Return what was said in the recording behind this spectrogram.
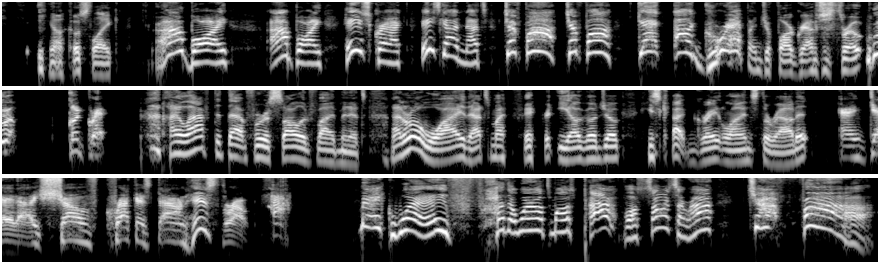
Iago's like, Oh boy, oh boy, he's cracked, he's got nuts. Jafar, Jafar, get a grip! And Jafar grabs his throat. Good grip. I laughed at that for a solid five minutes. I don't know why that's my favorite Iago joke. He's got great lines throughout it. And did I shove crackers down his throat? Ha! Make way for the world's most powerful sorcerer, Jafar!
